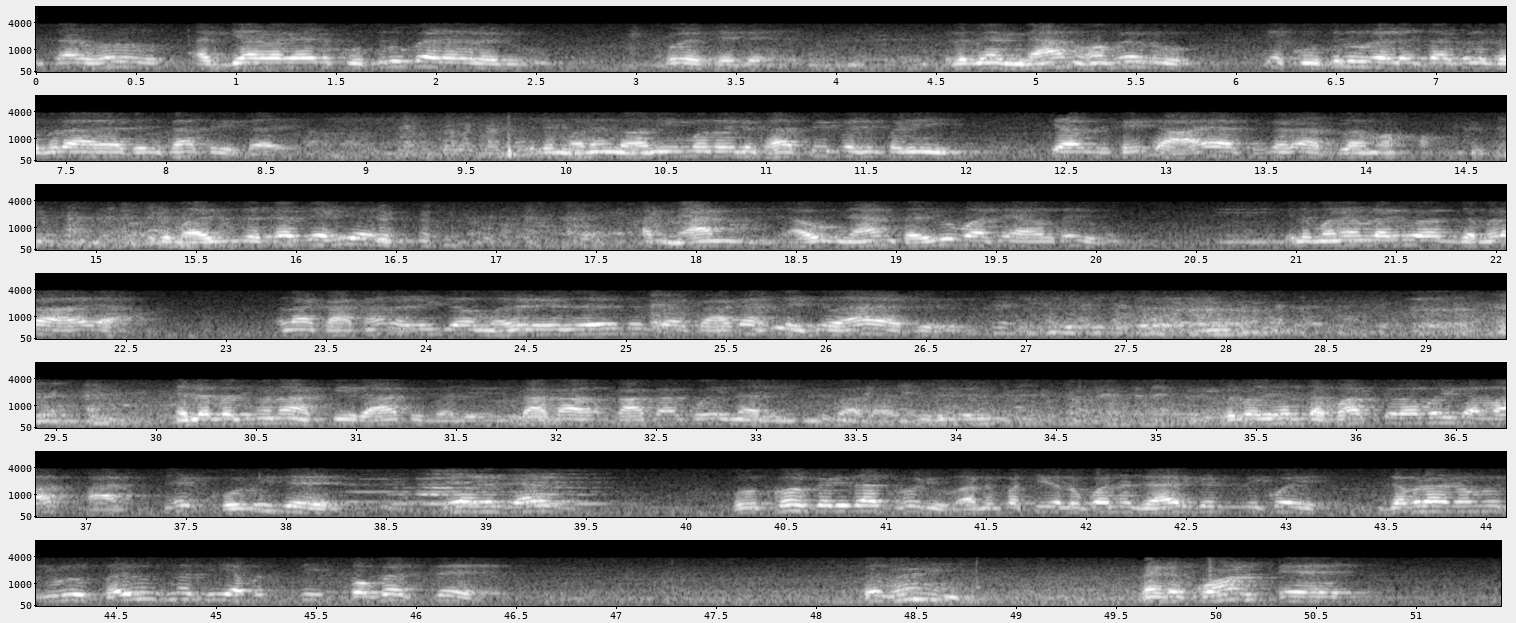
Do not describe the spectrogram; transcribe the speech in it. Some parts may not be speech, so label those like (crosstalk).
તાર અગિયાર વાગ્યા કૂતરું પહેલા રડ્યું. થોડે છે એટલે મેં જ્ઞાન સાંભળેલું, કે કૂતરું રડે તો પેલો ગભરા આવ્યા છે ખાતરી થાય. એટલે મને નાની ઉંમર એટલે ખાતરી પછી પડી આ કંઈક આયા છે ખરા આટલામાં. એટલે મારી દશા બેસી જાય. જ્ઞાન, આવું જ્ઞાન થયેલું પાસે આવું થયું. એટલે મને એમ લાગ્યું, આ જમરા આયા. અને આ કાકા ને લઈ જવા મને લઈ જાય કાકા લઈ જવા આયા છે. એટલે પછી મને આખી રાત કાકા કાકા કોઈ ના લઈ ગયું, કાકા. તપાસ કરવા પડી કે આ વાત સાચી ખોટી છે. ત્યારે જયારે શોધખોળ કરી રહ્યા છોડ્યું. અને પછી એ લોકોને જાહેર કરી દીધી કોઈ જબરા નામનું જીવડું થયું જ નથી આ બધી બોગસ છે. કોણ છે?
